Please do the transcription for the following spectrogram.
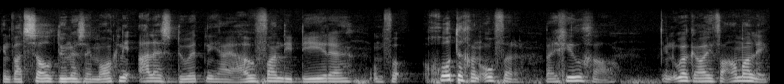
En wat Saul doen is hy maak nie alles dood nie. Hy hou van die diere om vir God te gaan offer by Gilgal. En ook hy vir Amalek,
